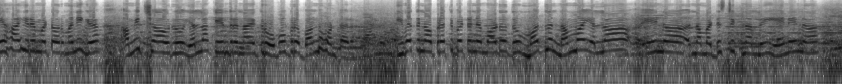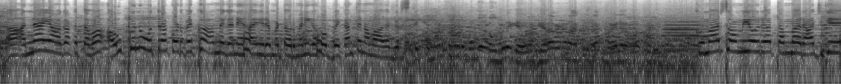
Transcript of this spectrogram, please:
ನೇಹಾ ಹಿರೇಮಠ ಅವ್ರ ಮನೆಗೆ ಅಮಿತ್ ಶಾ ಅವರು, ಎಲ್ಲ ಕೇಂದ್ರ ನಾಯಕರು ಒಬ್ಬೊಬ್ಬರು ಬಂದು ಹೊಂಟಾರ. ಇವತ್ತು ನಾವು ಪ್ರತಿಭಟನೆ ಮಾಡೋದು ಮೊದಲು ನಮ್ಮ ಎಲ್ಲ ಏನು ನಮ್ಮ ಡಿಸ್ಟಿಕ್ನಲ್ಲಿ ಏನೇನು ಅನ್ಯಾಯ ಆಗಾಕತ್ತವ ಅವಕ್ಕೂ ಉತ್ತರ ಕೊಡಬೇಕು, ಆಮೇಲೆ ನೇಹಾ ಹಿರೇಮಠ ಅವ್ರ ಮನೆಗೆ ಹೋಗ್ಬೇಕಂತ ನಾವು ಆಗ್ರಹಿಸ್ತೀವಿ ಕುಮಾರಸ್ವಾಮಿ ಅವರು ತಮ್ಮ ರಾಜಕೀಯ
